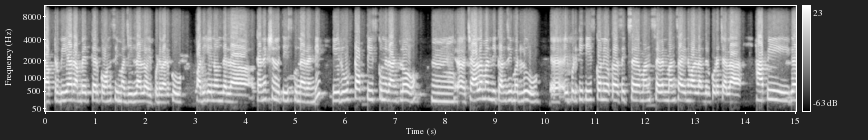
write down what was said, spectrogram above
డాక్టర్ బిఆర్ అంబేద్కర్ కోనసీమ జిల్లాలో ఇప్పటి వరకు పదిహేను వందల కనెక్షన్లు తీసుకున్నారండి. ఈ రూఫ్ టాప్ తీసుకున్న దాంట్లో చాలా మంది కన్జ్యూమర్లు ఇప్పటికి తీసుకొని ఒక సిక్స్ మంత్స్ సెవెన్ మంత్స్ అయిన వాళ్ళందరూ కూడా చాలా హ్యాపీగా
